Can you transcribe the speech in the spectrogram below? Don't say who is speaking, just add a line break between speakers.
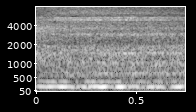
Mm-hmm.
